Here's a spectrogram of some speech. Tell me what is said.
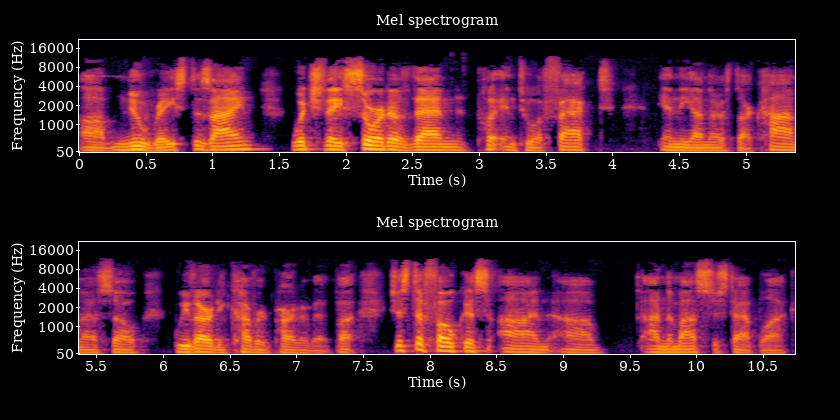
um, new race design, which they sort of then put into effect in the Unearthed Arcana. So we've already covered part of it, but just to focus on uh, on the monster stat block.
